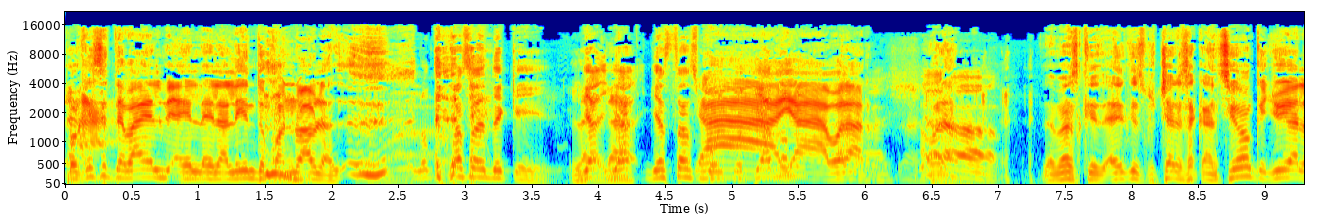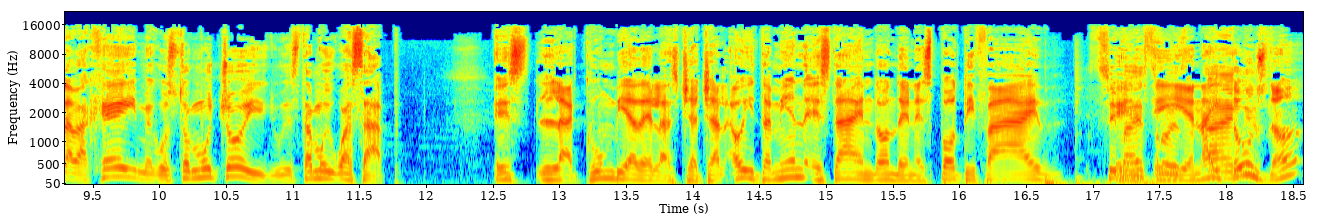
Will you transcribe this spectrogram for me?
¿Por qué se te va el, el- el aliento cuando hablas? Lo que pasa es de que ya, ya, ya estás Ya, ya, a volar. a volar. Además que hay que escuchar esa canción que yo ya la bajé y me gustó mucho y está muy WhatsApp. Es la cumbia de las chachalas. Oye, también está en donde, en Spotify. Sí, en- maestro. Y en iTunes, ¿no?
